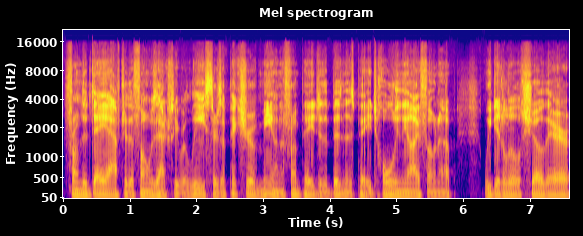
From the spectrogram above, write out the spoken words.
from the day after the phone was actually released. There's a picture of me on the front page of the business page holding the iPhone up. We did a little show there.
